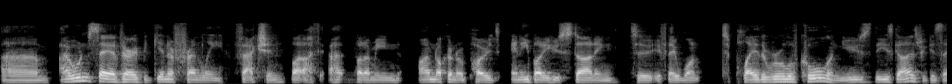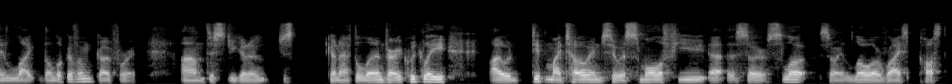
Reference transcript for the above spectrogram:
um, I wouldn't say a very beginner friendly faction, but I, th- I but I mean I'm not going to oppose anybody who's starting to if they want to play the rule of cool and use these guys because they like the look of them, go for it. Um, just you're going to just going to have to learn very quickly. I would dip my toe into a smaller few, uh, so slow, sorry, lower rice cost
